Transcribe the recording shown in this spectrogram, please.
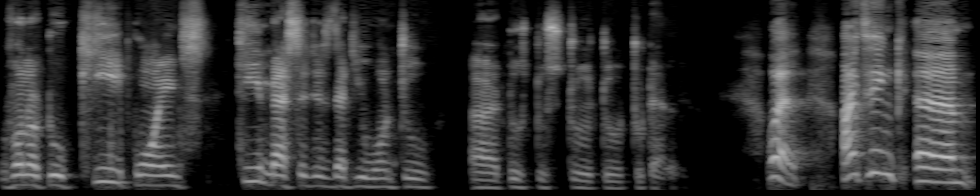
one or two key points, key messages that you want to uh, to, to to to to tell? Well, I think um,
